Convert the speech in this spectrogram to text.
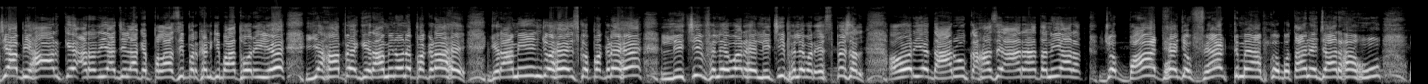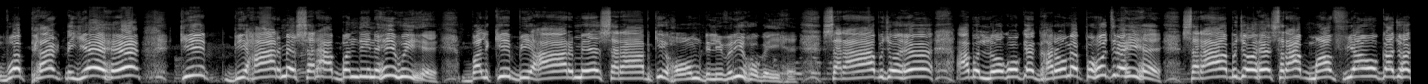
जी बिहार के अररिया जिला के पलासी प्रखंड की बात हो रही है यहाँ पे ग्रामीणों ने पकड़ा है ग्रामीण जो है इसको पकड़े हैं लीची फ्लेवर है लीची फ्लेवर स्पेशल और ये दारू कहाँ से आ रहा था? नहीं आ रहा। जो बात है, जो फैक्ट मैं आपको बताने जा रहा हूँ, वो फैक्ट ये है कि बिहार में शराबबंदी नहीं हुई है, बल्कि बिहार में शराब की होम डिलीवरी हो गई है। शराब जो है, अब लोगों के घरों में पहुँच रही है। शराब जो है, शराब माफियाओं का जो है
